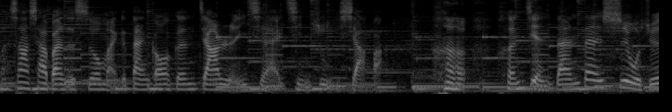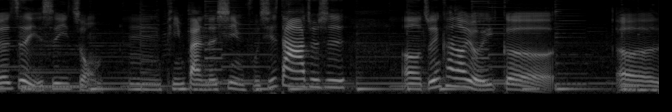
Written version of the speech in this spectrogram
晚上下班的时候买个蛋糕，跟家人一起来庆祝一下吧。很简单，但是我觉得这也是一种嗯平凡的幸福。其实大家就是呃，昨天看到有一个呃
